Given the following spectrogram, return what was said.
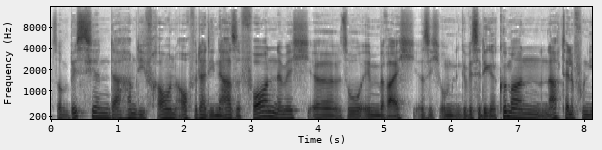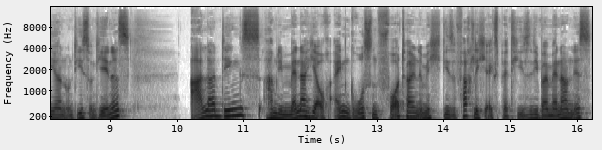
so ein bisschen, da haben die Frauen auch wieder die Nase vorn, nämlich äh, so im Bereich äh, sich um gewisse Dinge kümmern, nachtelefonieren und dies und jenes. Allerdings haben die Männer hier auch einen großen Vorteil, nämlich diese fachliche Expertise, die bei Männern ist,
